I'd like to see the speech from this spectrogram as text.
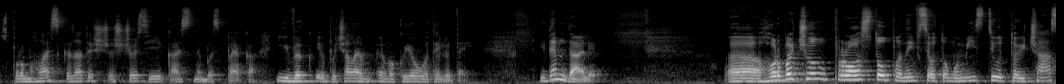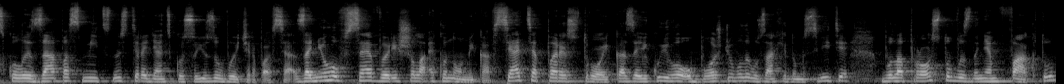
спромоглась сказати, що щось є якась небезпека, і почала евакуйовувати людей. Йдемо далі. Е, Горбачов просто опинився у тому місці у той час, коли запас міцності радянського союзу вичерпався. За нього все вирішила економіка. Вся ця перестройка, за яку його обожнювали у західному світі, була просто визнанням факту,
